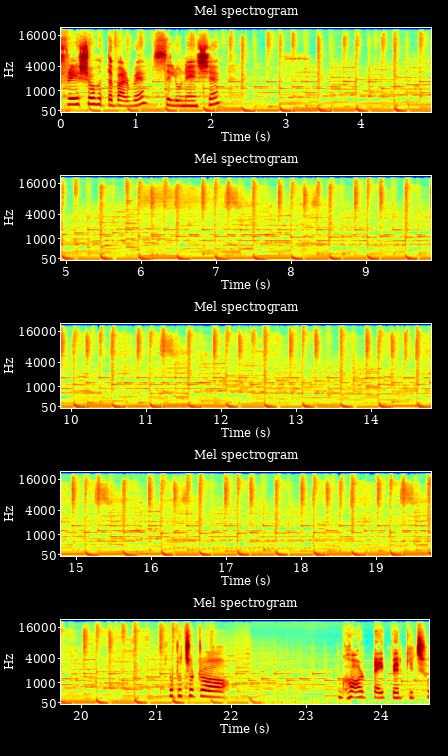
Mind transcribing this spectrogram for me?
ফ্রেশও হতে পারবে সেলুনে এসে। ছোট ছোট ঘর টাইপের কিছু।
